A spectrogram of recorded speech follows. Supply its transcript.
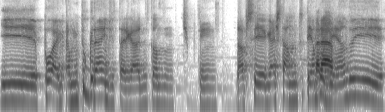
E, pô, é, é muito grande, tá ligado? Então, tipo, tem, dá pra você gastar muito tempo Brabo. vendo e...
